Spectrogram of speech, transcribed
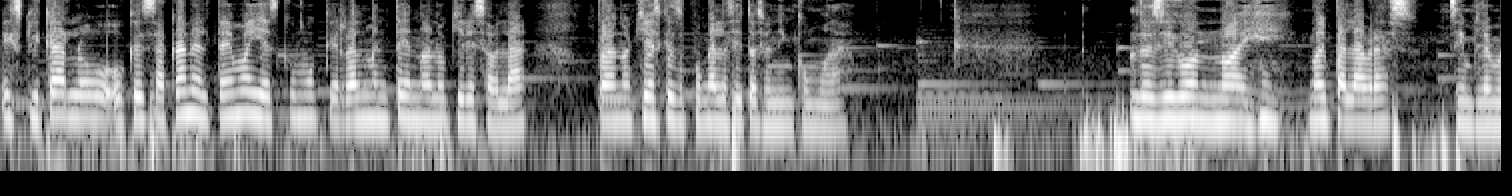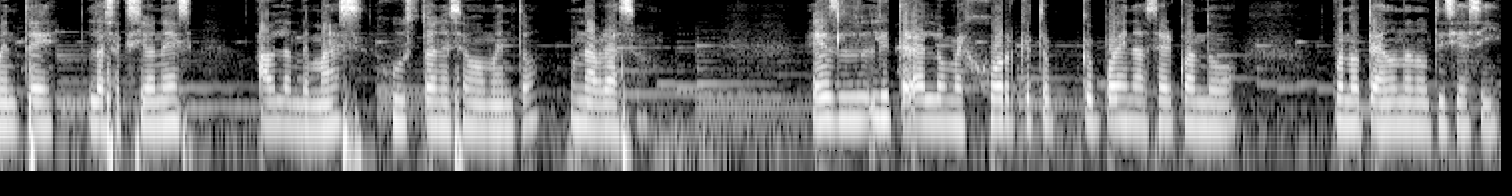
explicarlo o que sacan el tema y es como que realmente no lo quieres hablar, pero no quieres que se ponga la situación incómoda les digo, no hay, no hay palabras, simplemente las acciones hablan de más justo en ese momento. Un abrazo. Es literal lo mejor que, que pueden hacer cuando, cuando te dan una noticia así.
